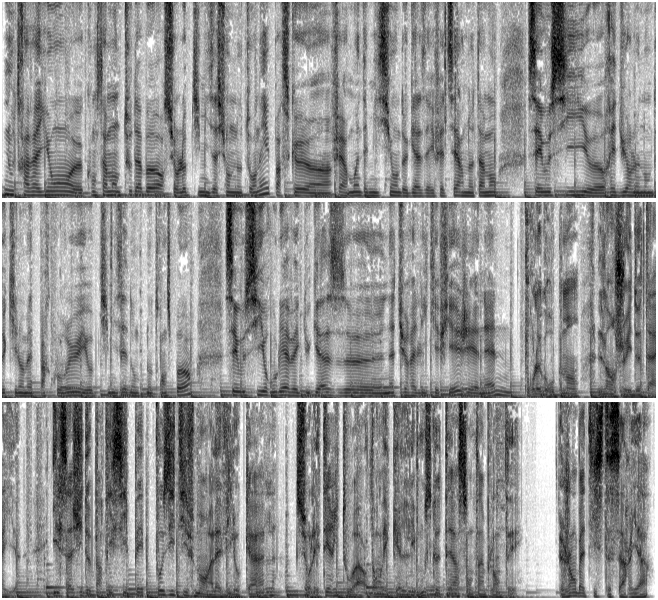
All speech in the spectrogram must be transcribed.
Nous travaillons euh, constamment tout d'abord sur l'optimisation de nos tournées parce que euh, faire moins d'émissions de gaz à effet de serre notamment, c'est aussi euh, réduire le nombre de kilomètres parcourus et optimiser donc nos transports. C'est aussi rouler avec du gaz naturel liquéfié, GNL. Pour le groupement, l'enjeu est de taille. Il s'agit de participer positivement à la vie locale sur les territoires dans lesquels les mousquetaires sont implantés. Jean-Baptiste Saria,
